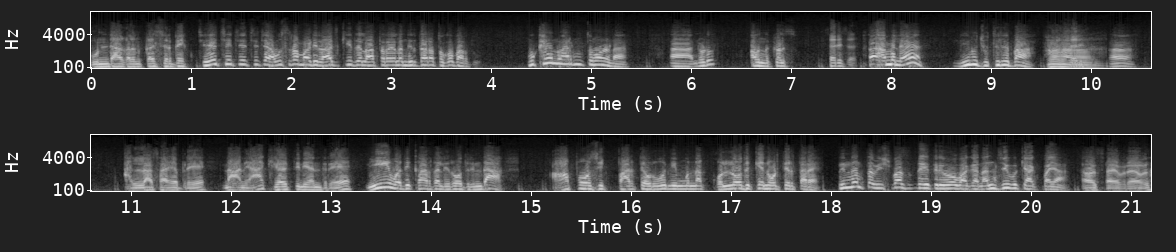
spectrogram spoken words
ಗುಂಡಾಗಳನ್ನು ಕಳಿಸಿರ್ಬೇಕು. ಚೇ ಚೇ ಚೇ ಚೇ ಚೇ, ಅವಸರ ಮಾಡಿ ರಾಜಕೀಯದಲ್ಲಿ ಆ ಆತರ ಎಲ್ಲ ನಿರ್ಧಾರ ತಗೋಬಾರ್ದು. ಮುಖ ಮಾರ್ನ ನೋಡೋಣ ನೋಡು ಅವನ್ನ ಕಳಿಸು. ಸರಿ ಸರ್ ಆ, ಆಮೇಲೆ ನೀನು ಜೊತೆಲೇ ಬಾ. ಸರಿ. ಆ, ಅಲ್ಲ ಸಾಹೇಬ್ರೆ ನಾನ್ ಯಾಕೆ ಹೇಳ್ತೀನಿ ಅಂದ್ರೆ ನೀವು ಅಧಿಕಾರದಲ್ಲಿರೋದ್ರಿಂದ ಆಪೋಸಿಟ್ ಪಾರ್ಟಿಯವರು ನಿಮ್ಮನ್ನ ಕೊಲ್ಲೋದಕ್ಕೆ ನೋಡ್ತಿರ್ತಾರೆ. ನಿನ್ನಂತ ವಿಶ್ವಾಸ ಸ್ನೇಹಿತರು ಇರುವಾಗ ನನ್ ಜೀವಕ್ಕೆ ಯಾಕೆ ಭಯ? ಹೌದು ಸಾಹೇಬ್ರೆ ಹೌದು.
